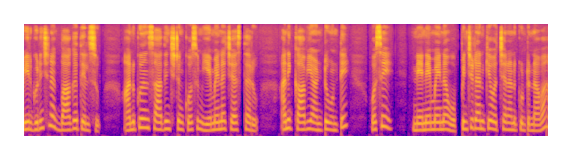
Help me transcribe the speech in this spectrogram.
మీరు గురించి నాకు బాగా తెలుసు అనుకూలం సాధించటం కోసం ఏమైనా చేస్తారు అని కావ్య అంటూ ఉంటే ఒసే నేనేమైనా ఒప్పించడానికే వచ్చాననుకుంటున్నావా?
